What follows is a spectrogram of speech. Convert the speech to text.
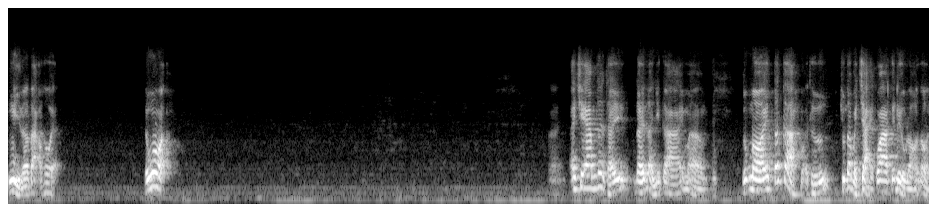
nghỉ đào tạo thôi ạ đúng không ạ anh chị em thấy đấy là những cái mà Dũng nói, tất cả mọi thứ chúng ta phải trải qua cái điều đó rồi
